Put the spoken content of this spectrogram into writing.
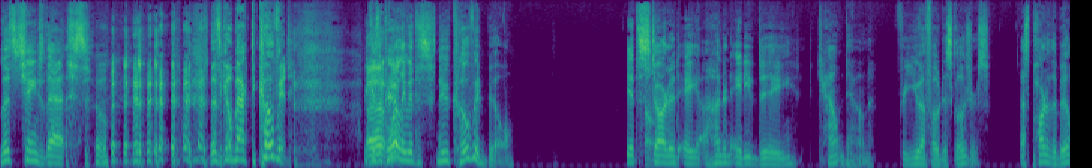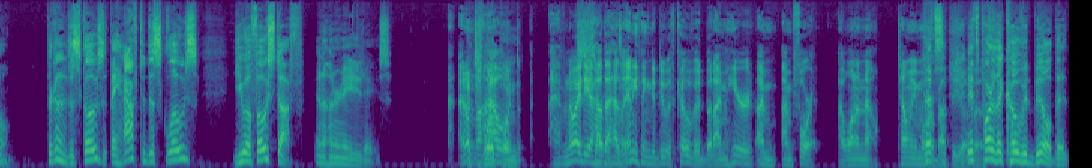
Let's change that. So let's go back to COVID. Because Uh, apparently, with this new COVID bill, it Oh. started a 180 day countdown for UFO disclosures as part of the bill. They're going to disclose it. They have to disclose UFO stuff in 180 days. I I don't just know how. point. I have no idea how that has Blake. anything to do with COVID, but I'm here. I'm I'm for it. I want to know. Tell me more That's- about the UFO. It's part of the COVID bill that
